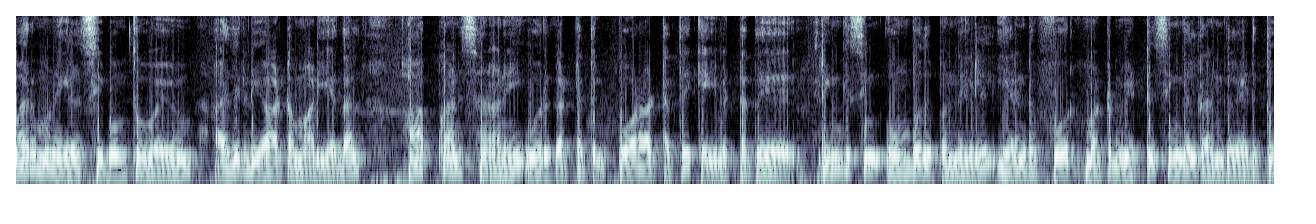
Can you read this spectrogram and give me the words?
மறுமுனையில் சிவம் துவையும் அதிரடி ஆட்டம் ஆடியதால் ஆப்கானிஸ்தான் அணி ஒரு கட்டத்தில் போராட்டத்தை கைவிட்டது. ரிங்கு சிங் ஒன்பது பந்துகளில் இரண்டு ஃபோர் மற்றும் எட்டு சிங்கிள் ரன்கள் எடுத்து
